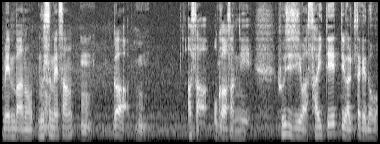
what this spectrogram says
メンバーの娘さんうん。がうん。朝お母さんに「富士寺は最低」って言われてたけど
